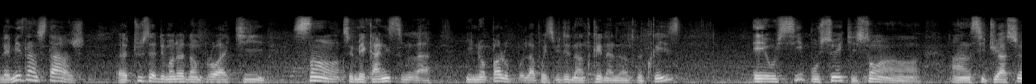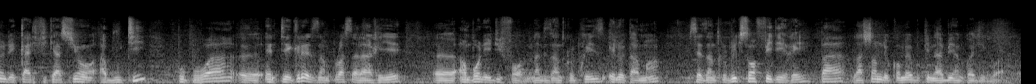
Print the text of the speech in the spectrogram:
les mises en stage, euh, tous ces demandeurs d'emploi qui, sans ce mécanisme-là, ils n'ont pas la possibilité d'entrer dans les entreprises, et aussi pour ceux qui sont en, situation de qualification aboutie pour pouvoir euh, intégrer les emplois salariés euh, en bonne et due forme dans des entreprises, et notamment ces entreprises qui sont fédérées par la Chambre de commerce burkinabé en Côte d'Ivoire.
